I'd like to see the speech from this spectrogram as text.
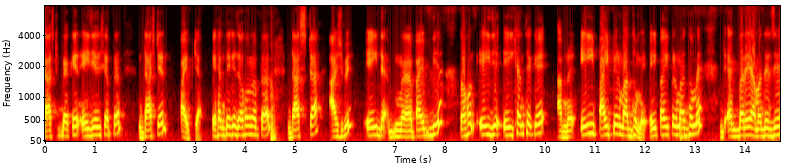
ডাস্ট ব্যাগের এই যে হচ্ছে আপনার ডাস্টের পাইপটা এখান থেকে যখন আপনার ডাস্টটা আসবে এই পাইপ দিয়ে তখন এই যে এইখান থেকে আপনার এই পাইপের মাধ্যমে, এই পাইপের মাধ্যমে একবারে আমাদের যে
